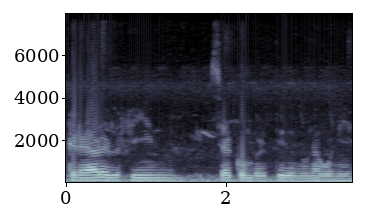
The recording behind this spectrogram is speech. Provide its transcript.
Crear el fin se ha convertido en una agonía.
